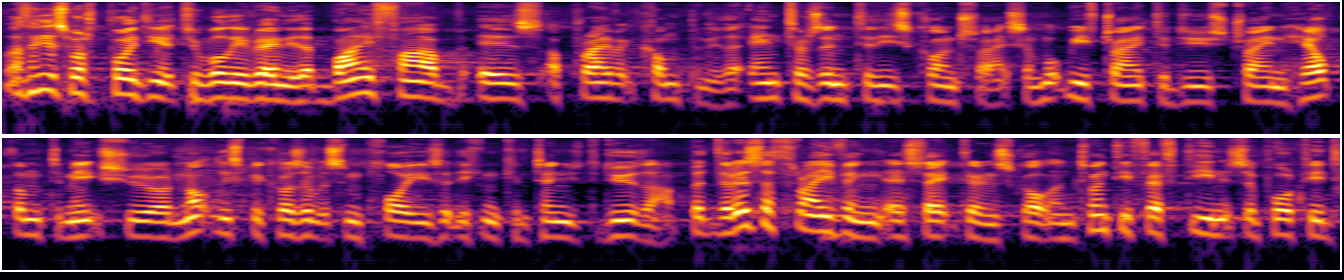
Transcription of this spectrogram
Well, I think it's worth pointing out to Willie Rennie that BIFAB is a private company that enters into these contracts and what we've tried to do is try and help them to make sure, not least because of its employees, that they can continue to do that. But there is a thriving uh, sector in Scotland. In 2015 it supported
